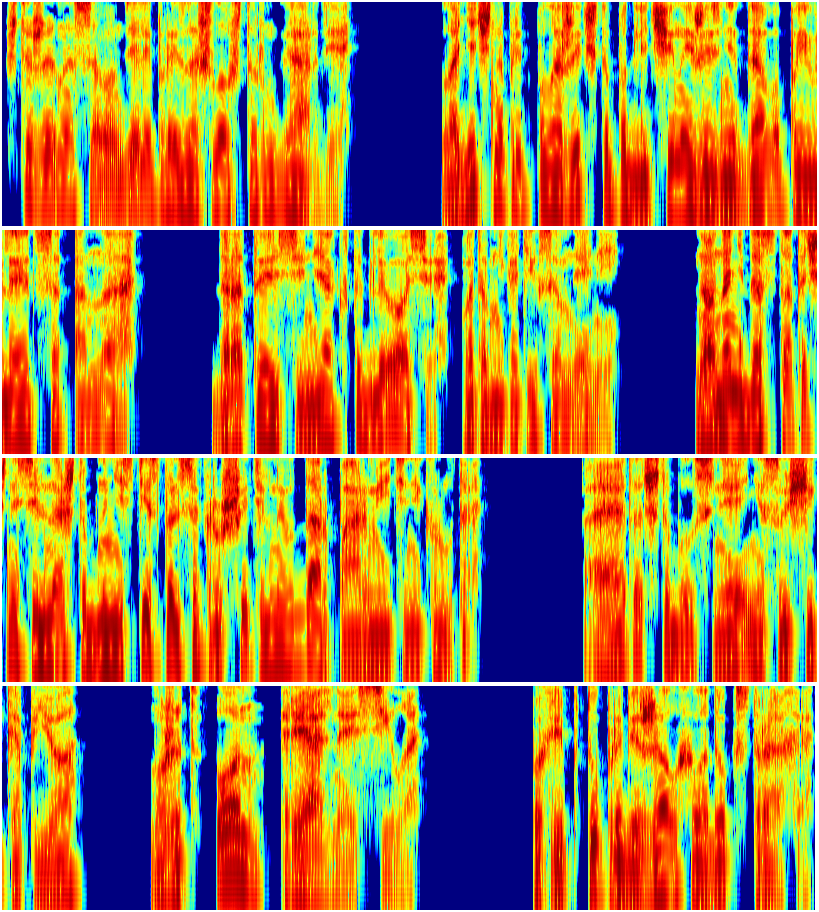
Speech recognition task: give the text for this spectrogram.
Что же на самом деле произошло в Штурмгарде? Логично предположить, что под личиной жизни Дава появляется она, Доротея Синьяк в Таглиосе, в этом никаких сомнений. Но она недостаточно сильна, чтобы нанести столь сокрушительный удар по армии Тенекрута. А этот, что был с ней, несущий копье, может, он реальная сила? По хребту пробежал холодок страха.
